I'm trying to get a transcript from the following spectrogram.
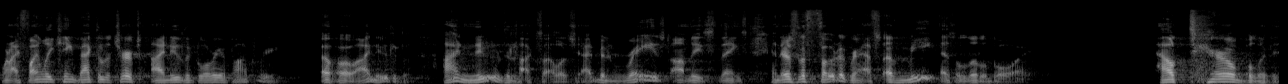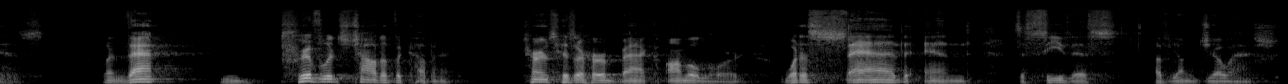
when I finally came back to the church, I knew the Gloria Patri. Oh, oh, I knew the, I knew the doxology. I'd been raised on these things. And there's the photographs of me as a little boy. How terrible it is when that privileged child of the covenant turns his or her back on the Lord. What a sad end to see this of young Joash.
